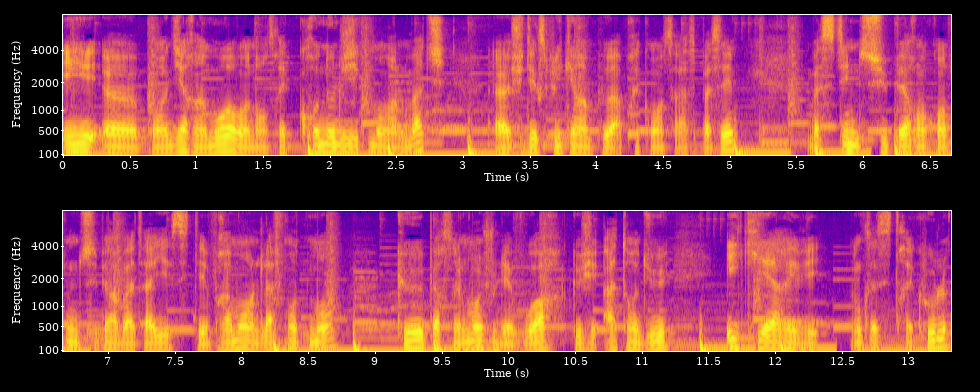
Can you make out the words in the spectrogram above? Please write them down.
Et euh, pour en dire un mot avant d'entrer chronologiquement dans le match, euh, je vais t'expliquer un peu après comment ça va se passer. Bah, c'était une super rencontre, une super bataille. C'était vraiment l'affrontement que personnellement je voulais voir, que j'ai attendu et qui est arrivé. Donc ça c'est très cool.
